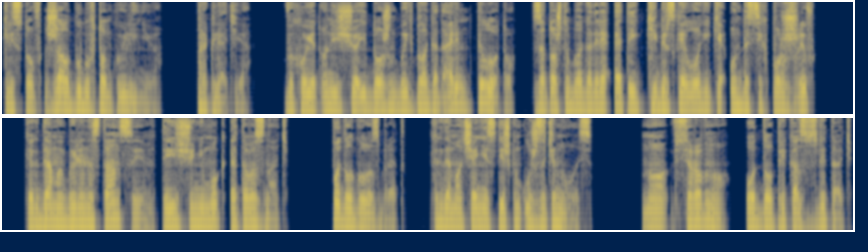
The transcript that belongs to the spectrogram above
Крестов сжал губы в тонкую линию. Проклятие. Выходит, он еще и должен быть благодарен пилоту за то, что благодаря этой киберской логике он до сих пор жив? Когда мы были на станции, ты еще не мог этого знать, подал голос Брэд, когда молчание слишком уж затянулось. Но все равно отдал приказ взлетать.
